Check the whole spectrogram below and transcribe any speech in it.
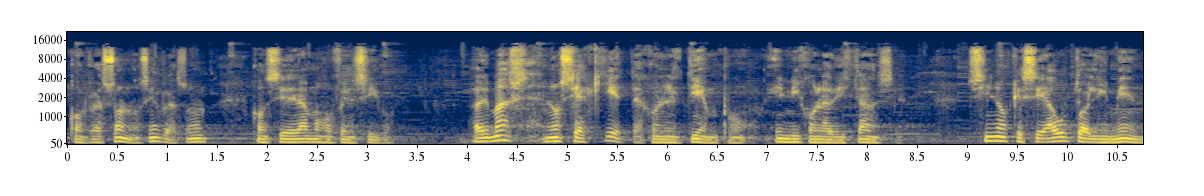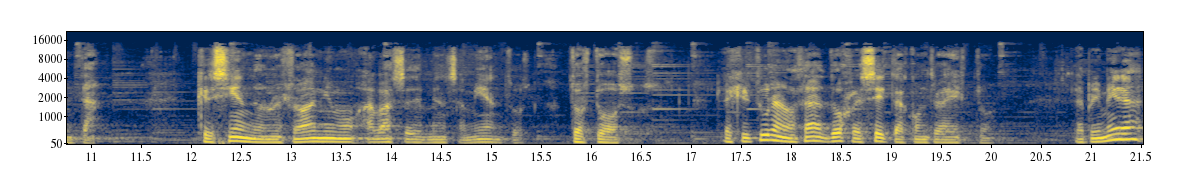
con razón o sin razón, consideramos ofensivo. Además, no se aquieta con el tiempo y ni con la distancia, sino que se autoalimenta, creciendo nuestro ánimo a base de pensamientos tortuosos. La escritura nos da dos recetas contra esto. La primera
